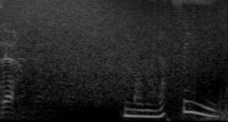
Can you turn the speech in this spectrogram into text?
P3. Mamarazzi.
